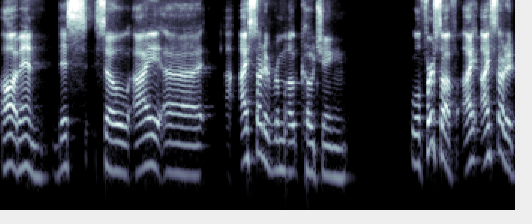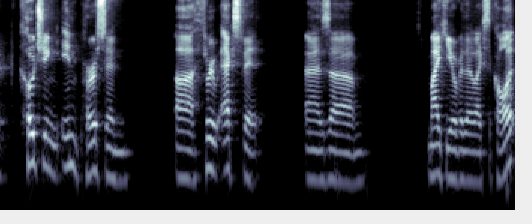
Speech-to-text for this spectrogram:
Oh man, this so I uh I started remote coaching. Well, first off, I I started coaching in person uh through XFit as um Mikey over there likes to call it.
